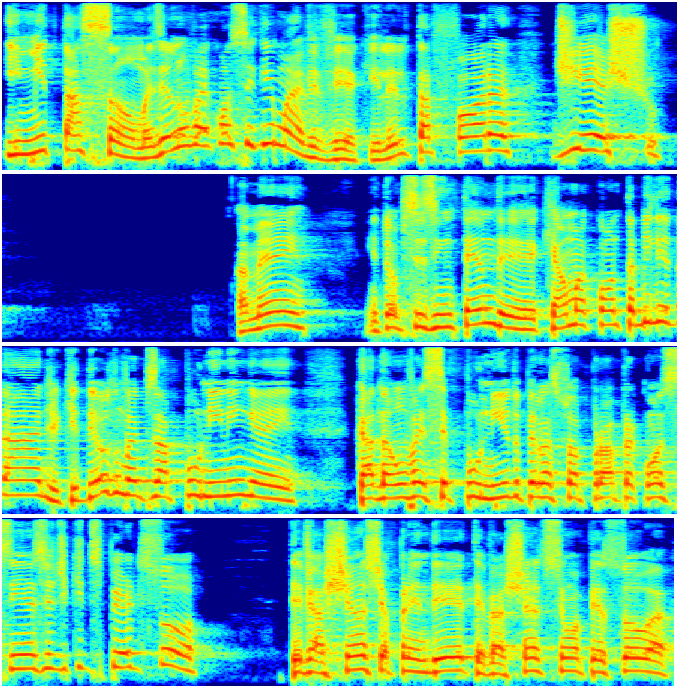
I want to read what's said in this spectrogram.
imitação, mas ele não vai conseguir mais viver aquilo, ele está fora de eixo. Amém? Então eu preciso entender que há uma contabilidade, que Deus não vai precisar punir ninguém. Cada um vai ser punido pela sua própria consciência de que desperdiçou. Teve a chance de aprender, teve a chance de ser uma pessoa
